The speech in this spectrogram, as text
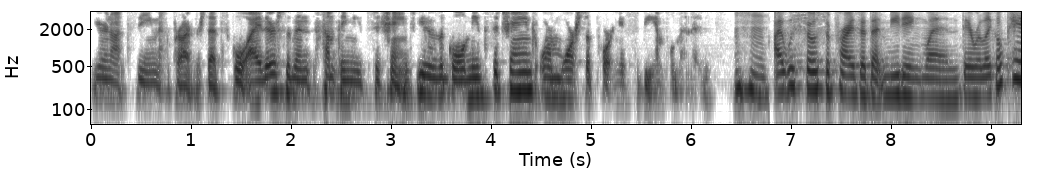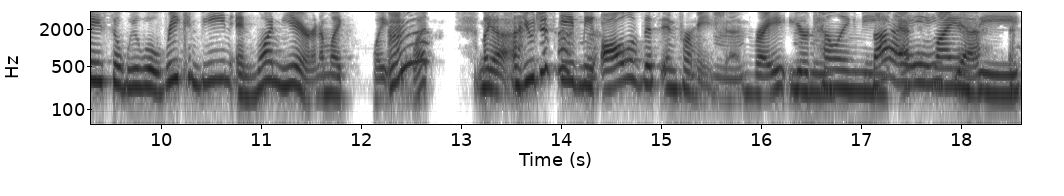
you're not seeing that progress at school either. So then something needs to change. Either the goal needs to change or more support needs to be implemented. Mm-hmm. I was so surprised at that meeting when they were like, okay, so we will reconvene in one year. And I'm like, wait, mm-hmm. what? Like yeah. you just gave me all of this information, mm-hmm. right? You're mm-hmm. telling me Bye. X, Y, and yeah. Z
